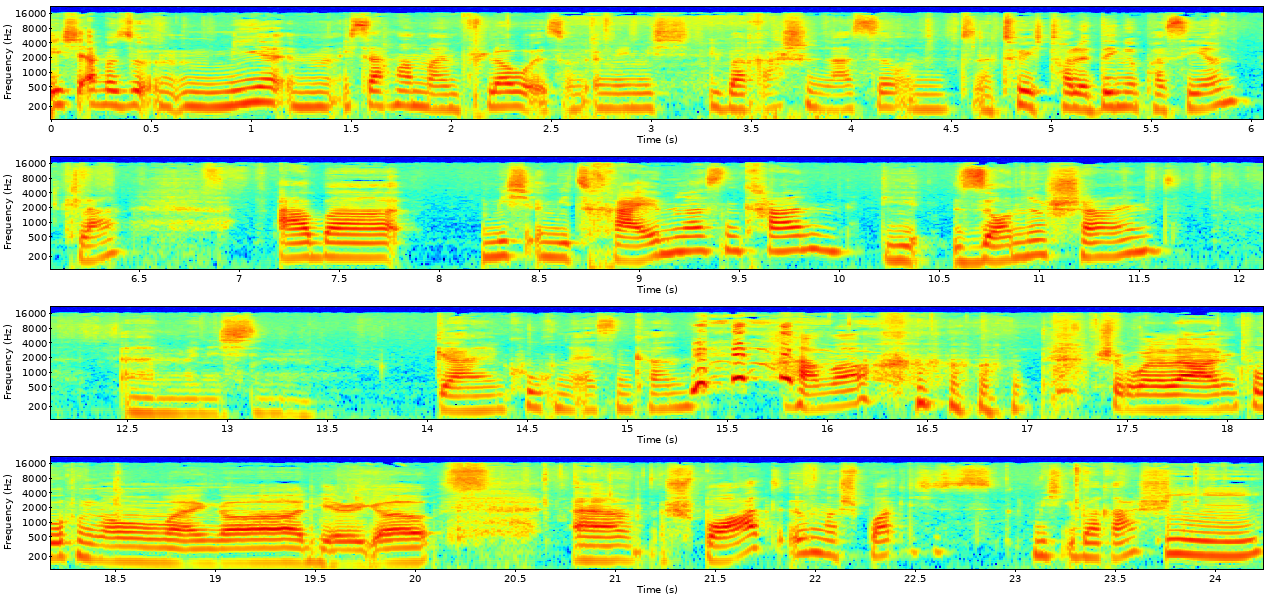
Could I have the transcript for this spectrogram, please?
ich aber so in mir, im, ich sag mal, meinem Flow ist und irgendwie mich überraschen lasse und natürlich tolle Dinge passieren, klar, aber mich irgendwie treiben lassen kann, die Sonne scheint, ähm, wenn ich einen geilen Kuchen essen kann, Hammer, Schokoladenkuchen, oh mein Gott, here we go. Ähm, Sport, irgendwas Sportliches, mich überrascht, mhm.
